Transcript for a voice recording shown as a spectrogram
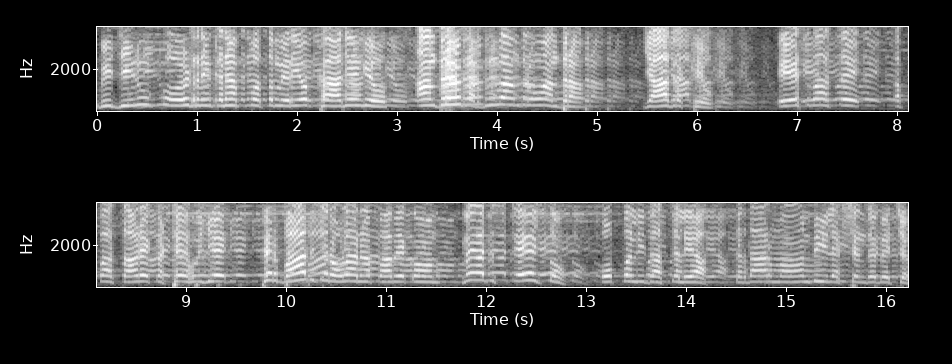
ਵੀ ਜਿਹਨੂੰ ਕੋਲਡ ਡਰਿੰਕ ਨਾ ਪੁੱਤ ਮੇਰੇ ਉਹ ਖਾ ਜਾਏਂਗੇ ਉਹ, ਆਂਦਰਾਂ ਕੱਢ ਦੂੰਗਾ ਅੰਦਰੋਂ ਆਂਦਰਾਂ। ਯਾਦ ਰੱਖਿਓ, ਇਸ ਵਾਸਤੇ ਆਪਾਂ ਸਾਰੇ ਇਕੱਠੇ ਹੋਈਏ, ਫਿਰ ਬਾਅਦ ਚ ਰੌਲਾ ਨਾ ਪਾਵੇ ਕੌਮ। ਮੈਂ ਅੱਜ ਸਟੇਜ ਤੋਂ ਓਪਨਲੀ ਦੱਸ ਚੱਲਿਆ, ਸਰਦਾਰ ਮਾਨ ਦੀ ਇਲੈਕਸ਼ਨ ਦੇ ਵਿੱਚ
